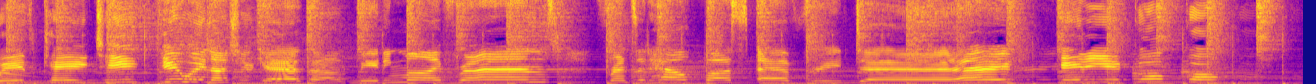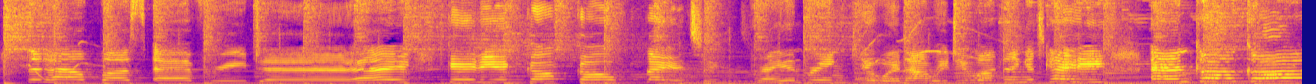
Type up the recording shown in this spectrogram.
With Katie. You and I together, meeting my friends. Friends that help us every day. Katie and Koco. That help us every day. Katie and Koco. Play and sing. Pray and bring you and I, we do our thing. It's Katie and Koco.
